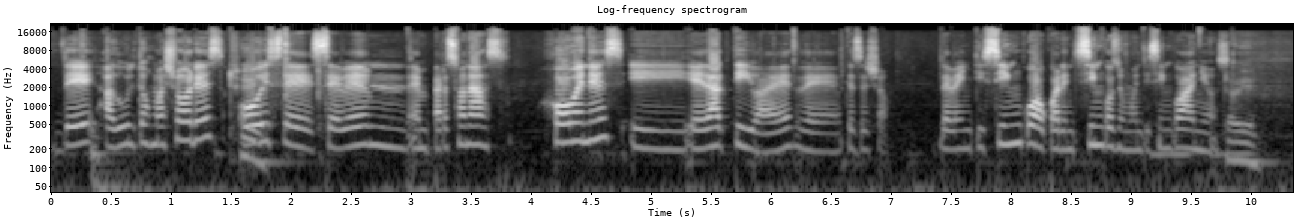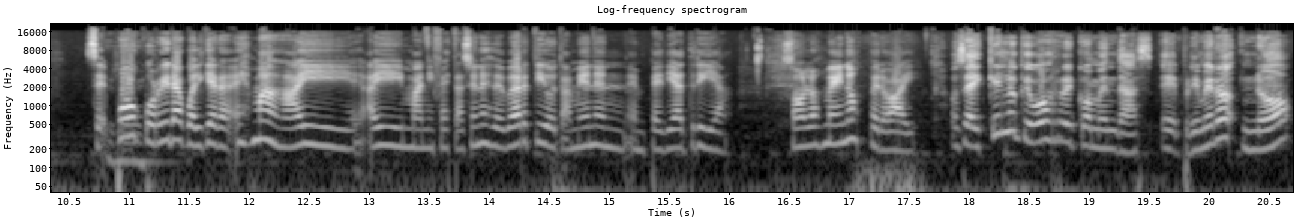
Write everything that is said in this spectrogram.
de adultos mayores, Sí. hoy se, se ven en personas jóvenes y edad activa, ¿eh? de qué sé yo, de 25 a 45, 55 años. Está bien. Se Está puede bien. ocurrir a cualquiera. Es más, hay, hay manifestaciones de vértigo también en, en pediatría. Son los menos, pero hay. O sea, ¿y qué es lo que vos recomendás? Eh, primero, no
